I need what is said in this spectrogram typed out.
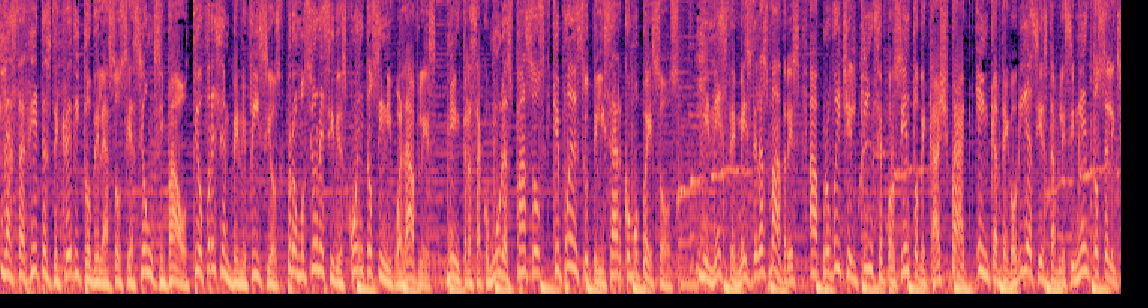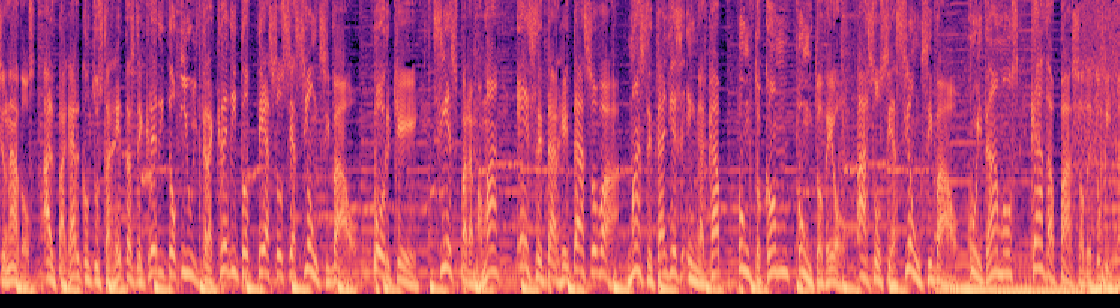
Las tarjetas de crédito de la Asociación Cibao te ofrecen beneficios, promociones y descuentos inigualables mientras acumulas pasos que puedes utilizar como pesos. Y en este mes de las madres, aprovecha el 15% de cashback en categorías y establecimientos seleccionados al pagar con tus tarjetas de crédito y ultracrédito de Asociación Cibao. Porque si es para mamá, ese tarjetazo va. Más detalles en acap.com.do. Asociación Cibao. Cuidamos cada paso de tu vida.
